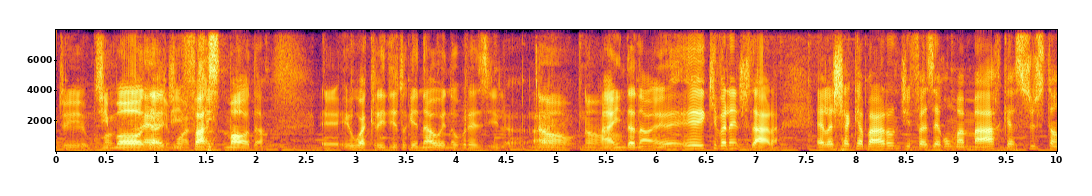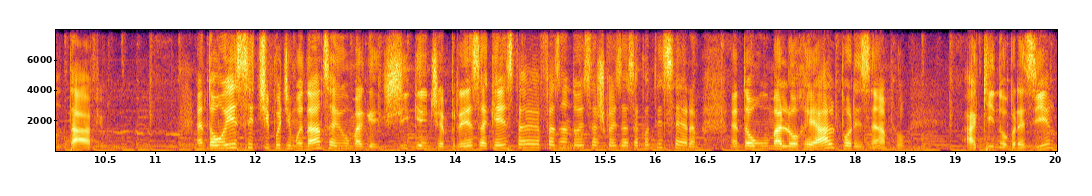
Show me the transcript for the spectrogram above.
de, de moda, é, de, de moda, fast sim. moda. É, eu acredito que não é no Brasil. Não, não. Ainda não. É, é equivalente Zara. Elas acabaram de fazer uma marca sustentável. Então, esse tipo de mudança é uma gigante empresa que está fazendo essas coisas acontecerem. Então, uma L'Oréal, por exemplo, aqui no Brasil,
